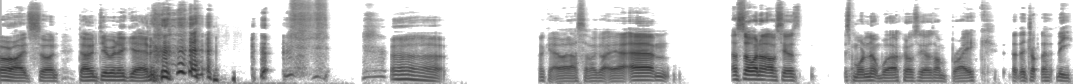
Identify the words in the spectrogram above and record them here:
All right, son, don't do it again. Uh, okay, what else have I got here? Um, I saw when I, obviously I was this morning at work, and obviously I was on break that they dropped the, the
